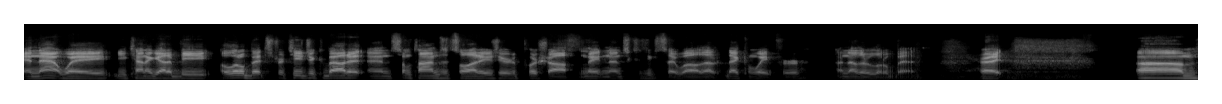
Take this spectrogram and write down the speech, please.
in that way, you kind of got to be a little bit strategic about it. And sometimes it's a lot easier to push off maintenance because you can say, well, that, that can wait for another little bit. Right? Um,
